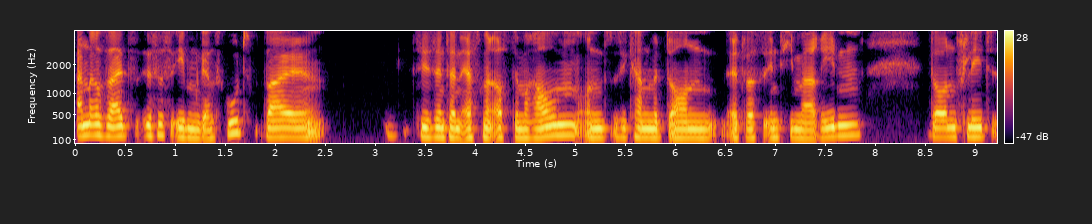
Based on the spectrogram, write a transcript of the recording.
andererseits ist es eben ganz gut, weil sie sind dann erstmal aus dem Raum und sie kann mit Dawn etwas intimer reden. Dawn fleht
